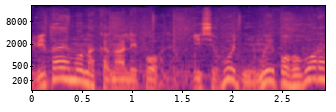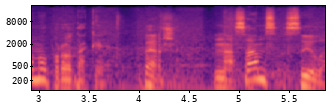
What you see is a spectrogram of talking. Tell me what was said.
вітаємо на каналі Погляд. І сьогодні ми поговоримо про таке: перше Насамс сила.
